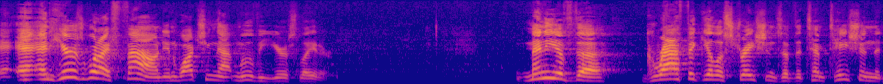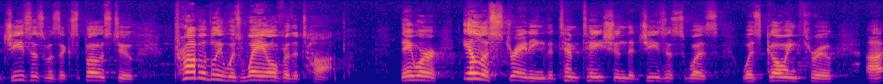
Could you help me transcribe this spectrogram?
and, and here's what I found in watching that movie years later many of the graphic illustrations of the temptation that Jesus was exposed to probably was way over the top. They were illustrating the temptation that Jesus was, was going through uh,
